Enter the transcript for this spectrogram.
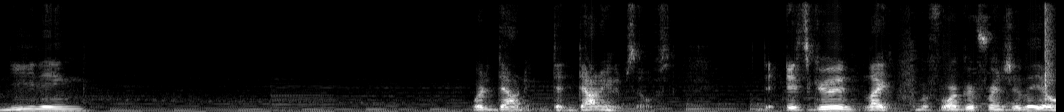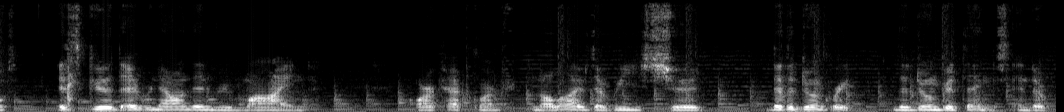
needing or doubting doubting themselves. It's good like with our good friends the leos it's good to every now and then remind our capricorn in our lives that we should that they're doing great they're doing good things and they're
